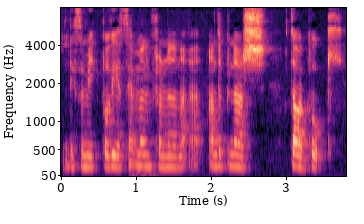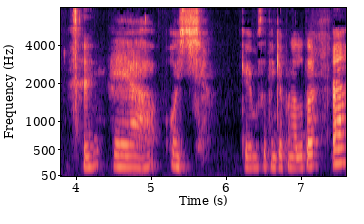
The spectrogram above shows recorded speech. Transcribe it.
liksom gick på WC, men från en entreprenörs dagbok. ja, oj. Gud, jag måste tänka på den här lite. Ja.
